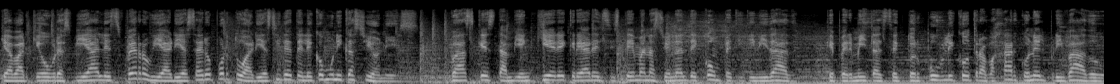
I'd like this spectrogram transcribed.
que abarque obras viales, ferroviarias, aeroportuarias y de telecomunicaciones. Vázquez también quiere crear el Sistema Nacional de Competitividad que permita al sector público trabajar con el privado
